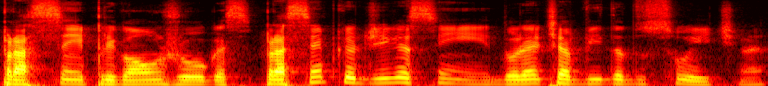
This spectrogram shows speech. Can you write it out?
para sempre igual um jogo assim. Para sempre que eu digo assim, durante a vida do Switch, né?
